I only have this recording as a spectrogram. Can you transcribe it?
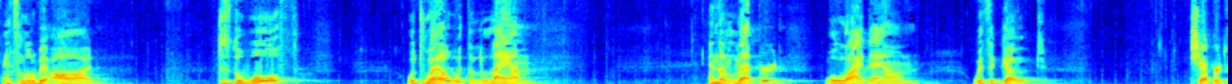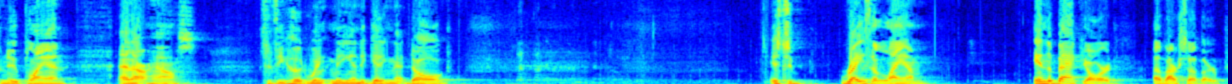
and it's a little bit odd. It says, The wolf will dwell with the lamb, and the leopard will lie down with the goat. Shepherd's new plan at our house, since he hoodwinked me into getting that dog, is to raise a lamb in the backyard of our suburb.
